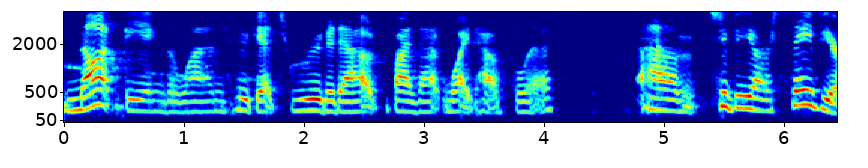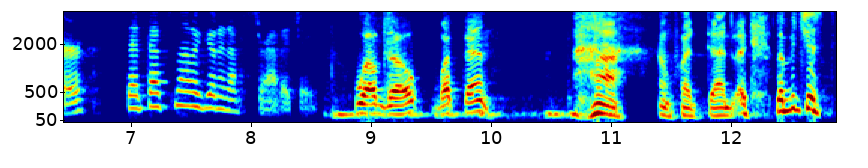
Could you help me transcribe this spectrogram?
not being the one who gets rooted out by that White House list um, to be our savior, that that's not a good enough strategy. Well, Joe, what then? what then? Let me just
